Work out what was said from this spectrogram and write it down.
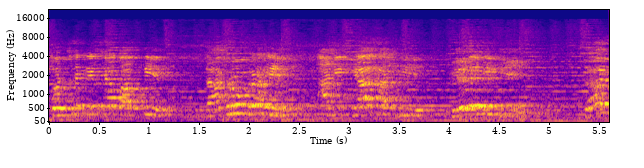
स्वच्छतेच्या बाबतीत जागरूक राहील आणि त्यासाठी वेळ घेतली जर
